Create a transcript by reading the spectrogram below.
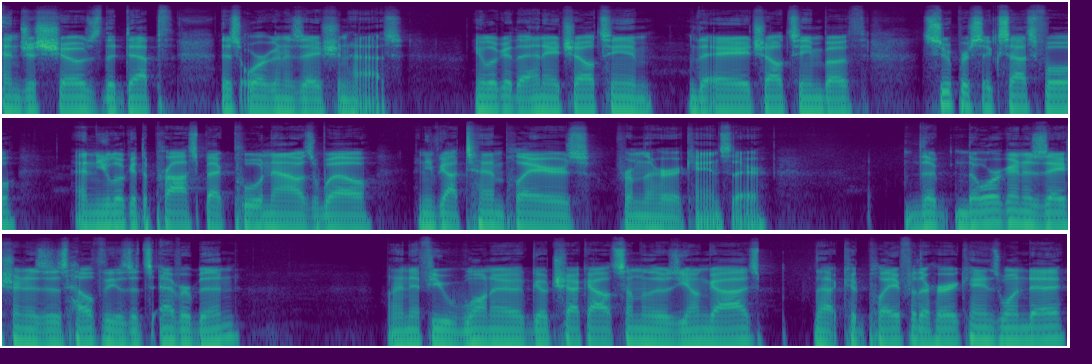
and just shows the depth this organization has. You look at the NHL team, the AHL team, both super successful, and you look at the prospect pool now as well, and you've got 10 players from the Hurricanes there. The the organization is as healthy as it's ever been. And if you want to go check out some of those young guys that could play for the Hurricanes one day,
